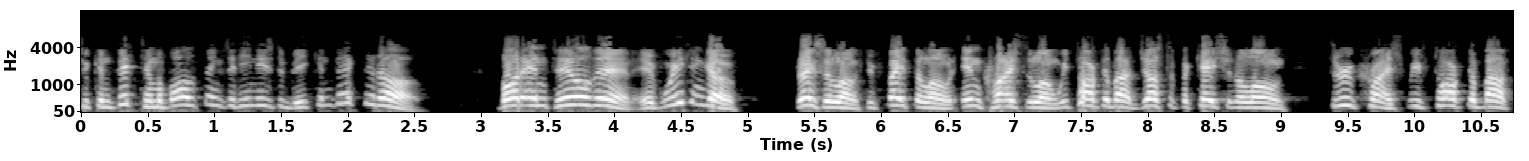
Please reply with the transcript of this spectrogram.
to convict him of all the things that he needs to be convicted of. But until then, if we can go grace alone, through faith alone, in Christ alone, we talked about justification alone, through Christ. We've talked about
